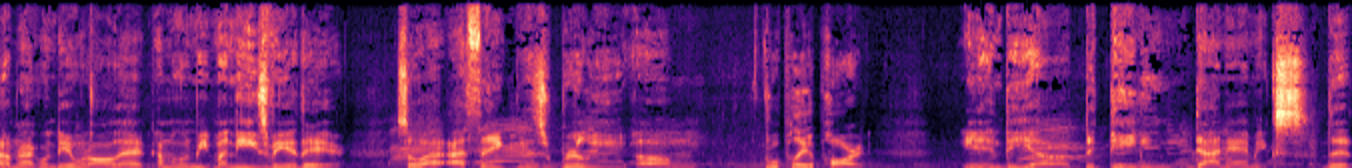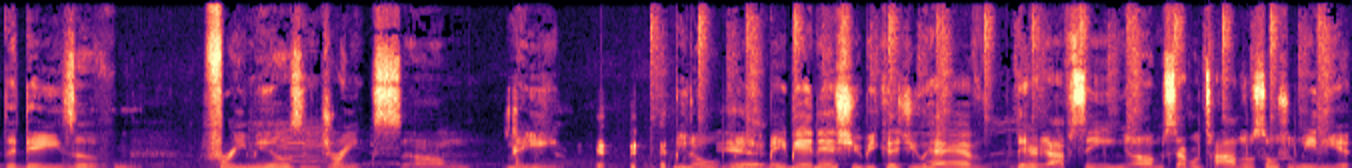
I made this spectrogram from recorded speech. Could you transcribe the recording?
i'm not going to deal with all that. I'm going to meet my needs via there. So i, I think this really um will play a part in the uh the dating dynamics. The the days of free meals and drinks um may you know may, Yeah. may be an issue because you have there i've seen um several times on social media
